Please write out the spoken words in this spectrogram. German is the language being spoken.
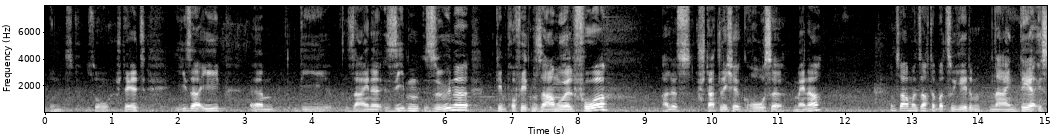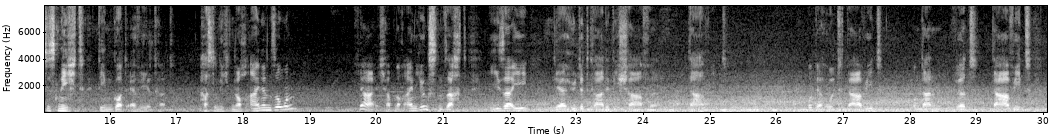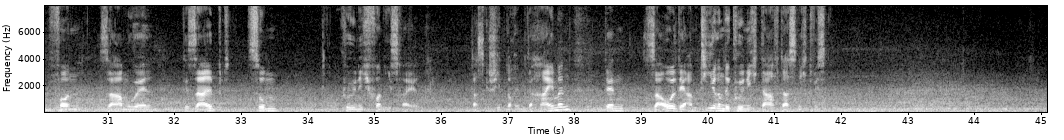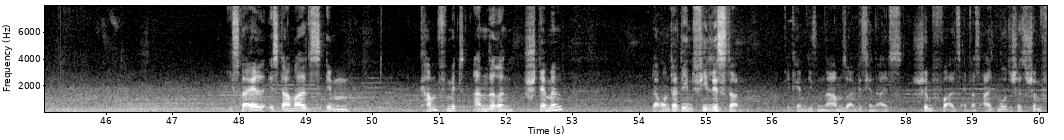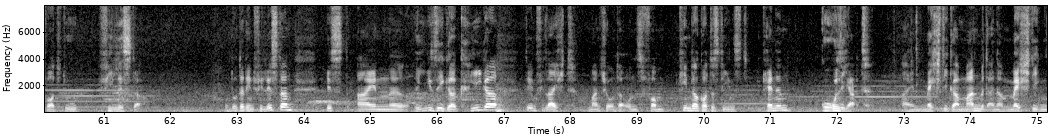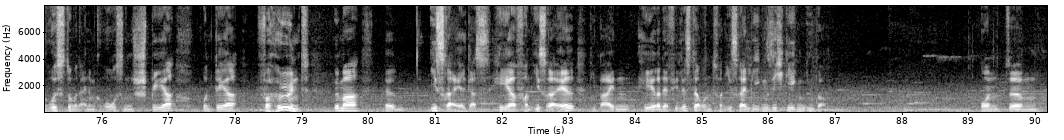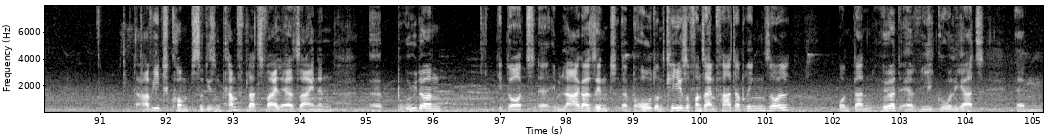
Und so stellt Isai ähm, die, seine sieben Söhne dem Propheten Samuel vor, alles stattliche, große Männer. Und Samuel sagt aber zu jedem, nein, der ist es nicht, den Gott erwählt hat. Hast du nicht noch einen Sohn? Ja, ich habe noch einen jüngsten, sagt Isai, der hütet gerade die Schafe, David. Und er holt David und dann wird David von Samuel gesalbt zum König von Israel. Das geschieht noch im Geheimen, denn Saul, der amtierende König, darf das nicht wissen. Israel ist damals im Kampf mit anderen Stämmen, darunter den Philistern. Wir kennen diesen Namen so ein bisschen als Schimpfwort, als etwas altmodisches Schimpfwort, du Philister. Und unter den Philistern ist ein äh, riesiger Krieger, den vielleicht manche unter uns vom Kindergottesdienst kennen, Goliath. Ein mächtiger Mann mit einer mächtigen Rüstung und einem großen Speer und der verhöhnt immer äh, Israel, das Heer von Israel. Die beiden Heere der Philister und von Israel liegen sich gegenüber. Und ähm, David kommt zu diesem Kampfplatz, weil er seinen äh, Brüdern, die dort äh, im Lager sind, äh, Brot und Käse von seinem Vater bringen soll. Und dann hört er, wie Goliath ähm,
